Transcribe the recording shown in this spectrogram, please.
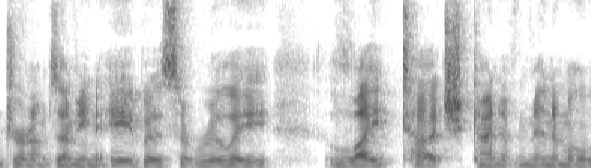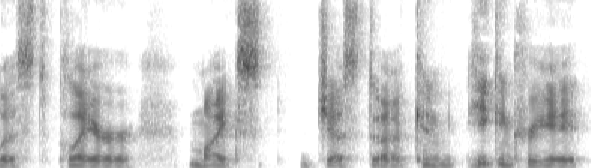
drums. I mean, Abe is a really light touch kind of minimalist player. Mike's just uh, can he can create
